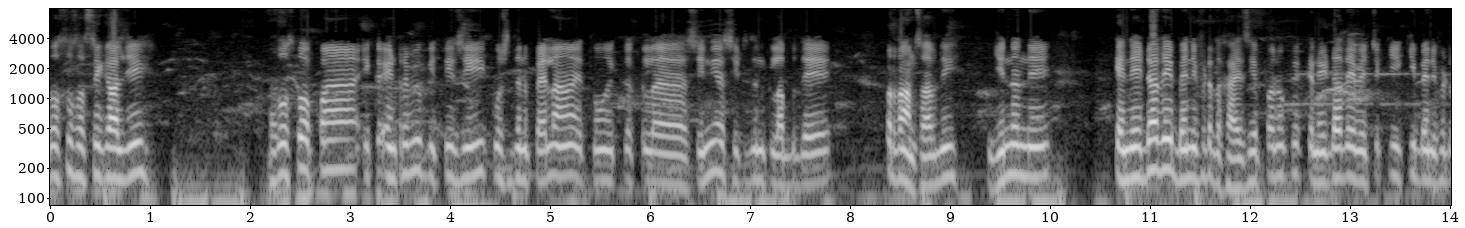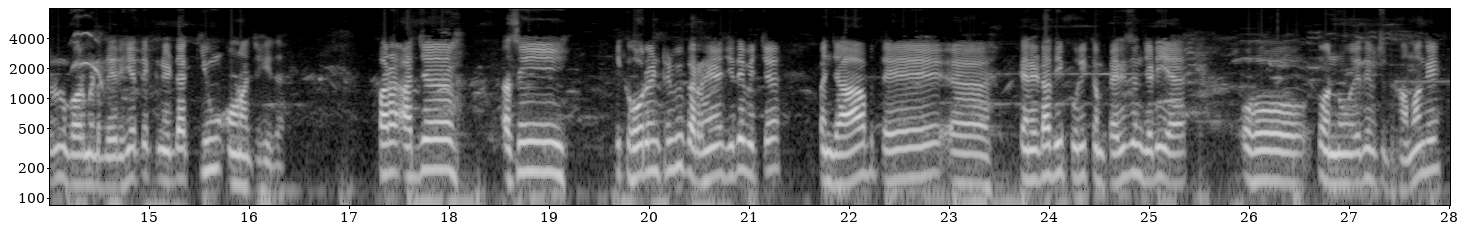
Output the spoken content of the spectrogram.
ਦੋਸਤੋ, ਸਤਿ ਸ੍ਰੀ ਅਕਾਲ ਜੀ। ਦੋਸਤੋ, ਆਪਾਂ ਇੱਕ ਇੰਟਰਵਿਊ ਕੀਤੀ ਸੀ ਕੁਝ ਦਿਨ ਪਹਿਲਾਂ ਇੱਥੋਂ ਇੱਕ ਸੀਨੀਅਰ ਸਿਟੀਜ਼ਨ ਕਲੱਬ ਦੇ ਪ੍ਰਧਾਨ ਸਾਹਿਬ ਦੀ, ਜਿਨ੍ਹਾਂ ਨੇ ਕੈਨੇਡਾ ਦੇ ਬੈਨੀਫਿਟ ਦਿਖਾਏ ਸੀ। ਆਪਾਂ ਨੂੰ ਕਿ ਕੈਨੇਡਾ ਦੇ ਵਿੱਚ ਕੀ ਕੀ ਬੈਨੀਫਿਟ ਉਹਨੂੰ ਗਵਰਨਮੈਂਟ ਦੇ ਰਹੀ ਹੈ ਤੇ ਕੈਨੇਡਾ ਕਿਉਂ ਆਉਣਾ ਚਾਹੀਦਾ ਪਰ ਅੱਜ ਅਸੀਂ ਇੱਕ ਹੋਰ ਇੰਟਰਵਿਊ ਕਰ ਰਹੇ ਹਾਂ, ਜਿਹਦੇ ਵਿੱਚ ਪੰਜਾਬ ਤੇ ਕੈਨੇਡਾ ਦੀ ਪੂਰੀ ਕੰਪੈਰੀਜ਼ਨ ਜਿਹੜੀ ਹੈ, ਉਹ ਤੁਹਾਨੂੰ ਇਹਦੇ ਵਿੱਚ ਦਿਖਾਵਾਂਗੇ।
